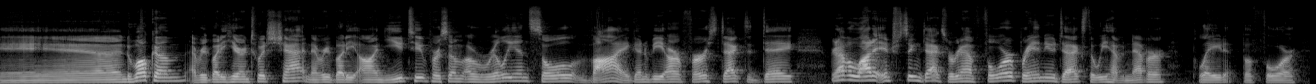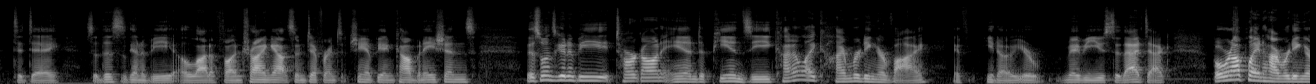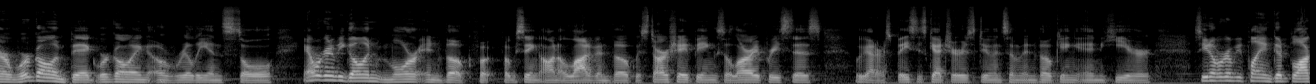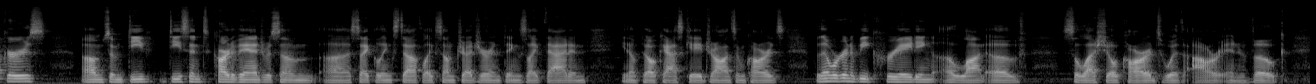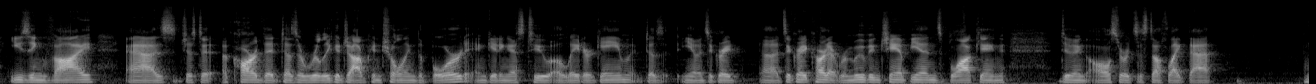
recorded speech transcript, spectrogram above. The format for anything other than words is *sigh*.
And welcome everybody here in Twitch chat and everybody on YouTube for some Aurelion Sol Vi. Going to be our first deck today. We're going to have a lot of interesting decks. We're going to have four brand new decks that we have never played before today. So this is going to be a lot of fun trying out some different champion combinations. This one's going to be Targon and PNZ, kind of like Heimerdinger Vi, if you know you're maybe used to that deck. But we're not playing Heimerdinger. We're going big. We're going Aurelion Sol. And we're going to be going more Invoke, fo focusing on a lot of Invoke with Star Shaping, Solari Priestess. We got our Spacey Sketchers doing some invoking in here. So, you know, we're going to be playing good blockers, um, some de decent card advantage with some uh, cycling stuff like some treasure and things like that. And, you know, Pale Cascade drawing some cards. But then we're going to be creating a lot of celestial cards with our Invoke, using Vi as just a, a, card that does a really good job controlling the board and getting us to a later game. It does you know it's a great uh, it's a great card at removing champions, blocking, doing all sorts of stuff like that,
